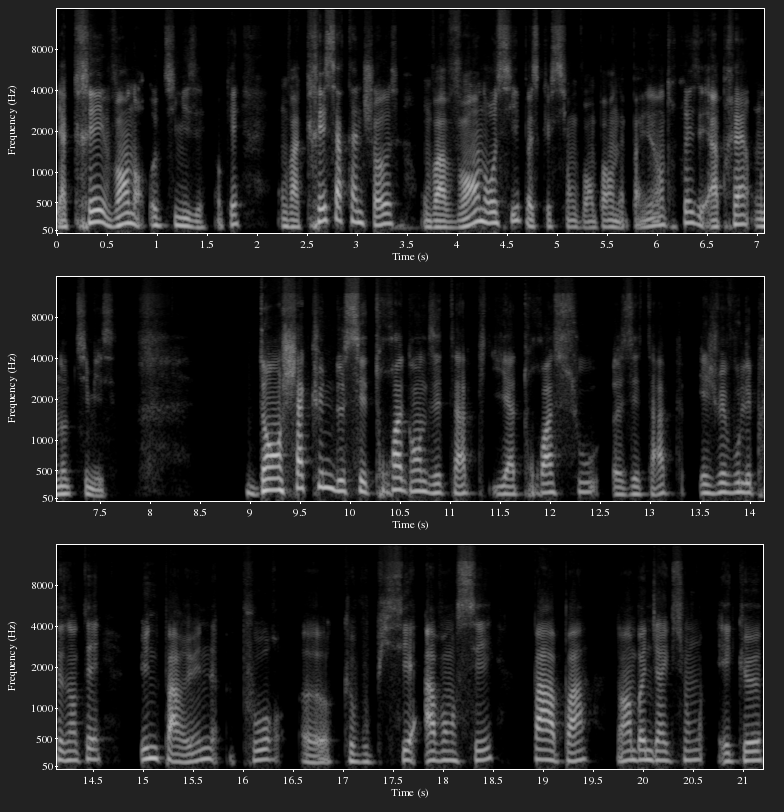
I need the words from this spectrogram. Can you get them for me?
Il y a créer, vendre, optimiser. OK? On va créer certaines choses, on va vendre aussi, parce que si on ne vend pas, on n'est pas une entreprise, et après, on optimise. Dans chacune de ces trois grandes étapes, il y a trois sous-étapes, et je vais vous les présenter une par une pour euh, que vous puissiez avancer pas à pas dans la bonne direction et que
